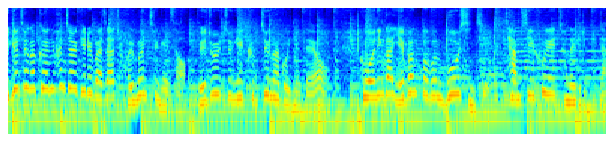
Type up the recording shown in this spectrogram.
일교차가 큰 환절기를 맞아 젊은 층에서 뇌졸중이 급증하고 있는데요. 그 원인과 예방법은 무엇인지 잠시 후에 전해드립니다.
